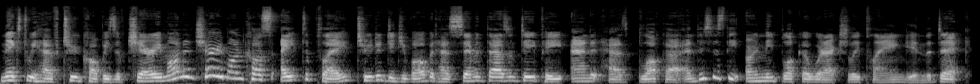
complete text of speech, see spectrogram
Next, we have two copies of Cherrymon, and Cherrymon costs 8 to play, 2 to Digivolve, it has 7000 DP, and it has Blocker, and this is the only blocker we're actually playing in the deck.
